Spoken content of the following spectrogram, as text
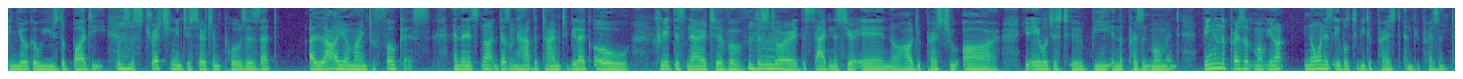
In yoga, we use the body. So stretching into certain poses that allow your mind to focus. And then it's not doesn't have the time to be like oh create this narrative of the mm-hmm. story the sadness you're in or how depressed you are. You're able just to be in the present moment. Being in the present moment you're not no one is able to be depressed and be present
